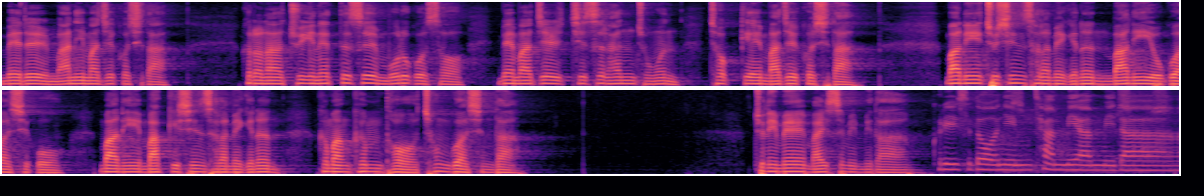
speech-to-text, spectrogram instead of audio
매를 많이 맞을 것이다. 그러나 주인의 뜻을 모르고서 매맞을 짓을 한 종은 적게 맞을 것이다. 많이 주신 사람에게는 많이 요구하시고 많이 맡기신 사람에게는 그만큼 더 청구하신다. 주님의 말씀입니다. 그리스도님 찬미합니다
